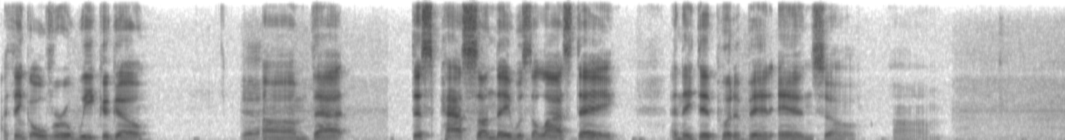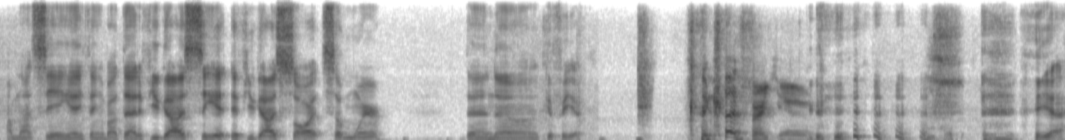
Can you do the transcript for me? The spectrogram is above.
I think, over a week ago. Yeah. Um, that this past Sunday was the last day, and they did put a bid in. So um, I'm not seeing anything about that. If you guys see it, if you guys saw it somewhere, then uh, good for you. Good for you. yeah.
